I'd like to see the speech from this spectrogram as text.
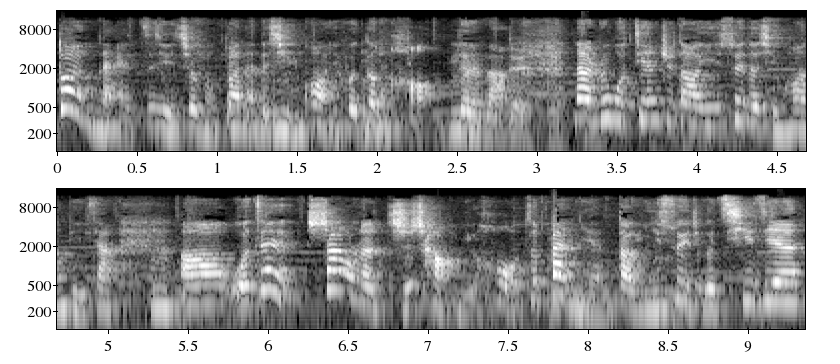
断奶自己这种断奶的情况也会更好，对吧？对对那如果坚持到一岁的情况底下，啊、我在上了职场以后，这半年到一岁这个期间，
